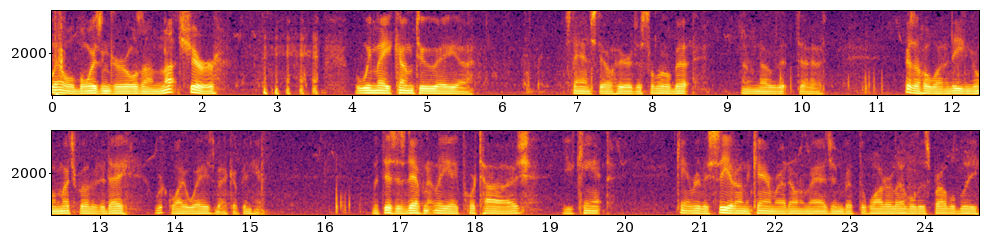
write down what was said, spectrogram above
Well, boys and girls, I'm not sure. we may come to a uh, standstill here just a little bit. I don't know that uh, there's a whole lot of need in going much further today. We're quite a ways back up in here. But this is definitely a portage. You can't can't really see it on the camera, I don't imagine, but the water level is probably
